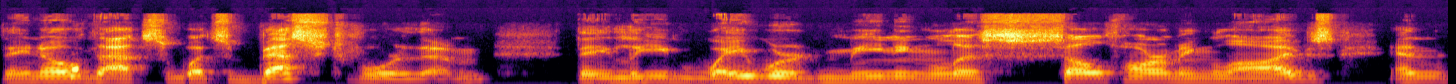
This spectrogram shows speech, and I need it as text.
They know that's what's best for them. They lead wayward, meaningless, self harming lives. And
